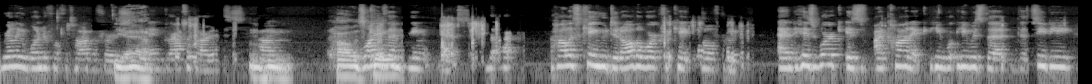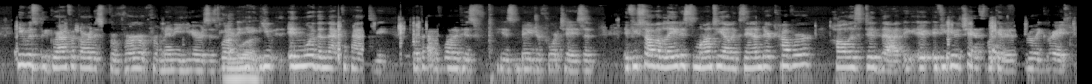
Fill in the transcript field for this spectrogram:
really wonderful photographers Yeah. and graphic artists. Mhm. Um, Hollis one King. of them being yes, the, art- Hollis King, who did all the work for Kate Food, and his work is iconic. He he was the the CD. He was the graphic artist for Verve for many years as well. He was. he, in more than that capacity, but that was one of his his major fortes. And if you saw the latest Monty Alexander cover, Hollis did that. If you get a chance, look at it. It's really great.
